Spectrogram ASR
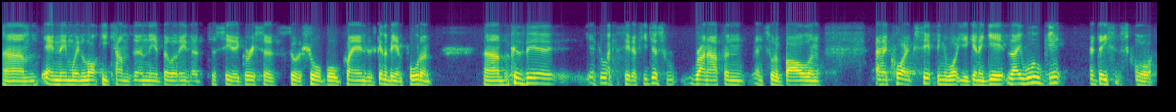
Um, and then when Lockie comes in, the ability to, to set aggressive sort of short ball plans is going to be important. Um, because they're, like I said, if you just run up and, and sort of bowl and, and are quite accepting of what you're going to get, they will get a decent score.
